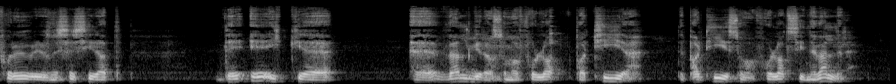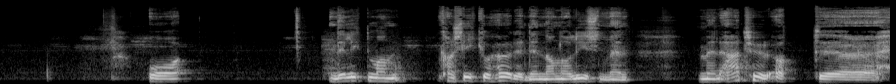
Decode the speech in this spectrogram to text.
For øvrig som sier at det er ikke eh, velgere som har forlatt partiet, det er partiet som har forlatt sine velgere. Og det likte man kanskje ikke å høre, den analysen, men, men jeg tror at, uh,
